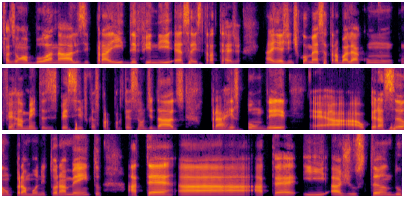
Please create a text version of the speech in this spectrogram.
fazer uma boa análise para ir definir essa estratégia. Aí a gente começa a trabalhar com, com ferramentas específicas para proteção de dados, para responder é, a, a, operação, para monitoramento, até a, até ir ajustando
